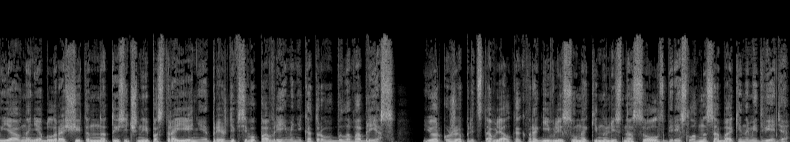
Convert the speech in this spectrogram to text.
явно не был рассчитан на тысячные построения, прежде всего по времени, которого было в обрез. Йорк уже представлял, как враги в лесу накинулись на Солсбери, словно собаки на медведя.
